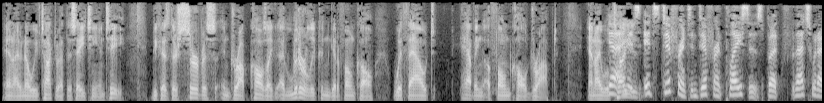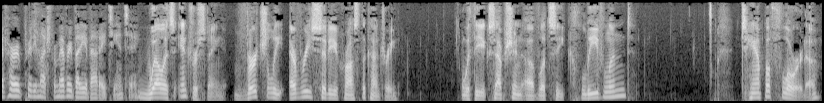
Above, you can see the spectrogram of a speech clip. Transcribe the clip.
And I know we've talked about this AT&T because their service and drop calls. I, I literally couldn't get a phone call without having a phone call dropped. And I will yeah, tell and you, it's it's different in different places, but that's what I've heard pretty much from everybody about AT and T. Well, it's interesting. Virtually every city across the country, with the exception of, let's see, Cleveland, Tampa, Florida,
